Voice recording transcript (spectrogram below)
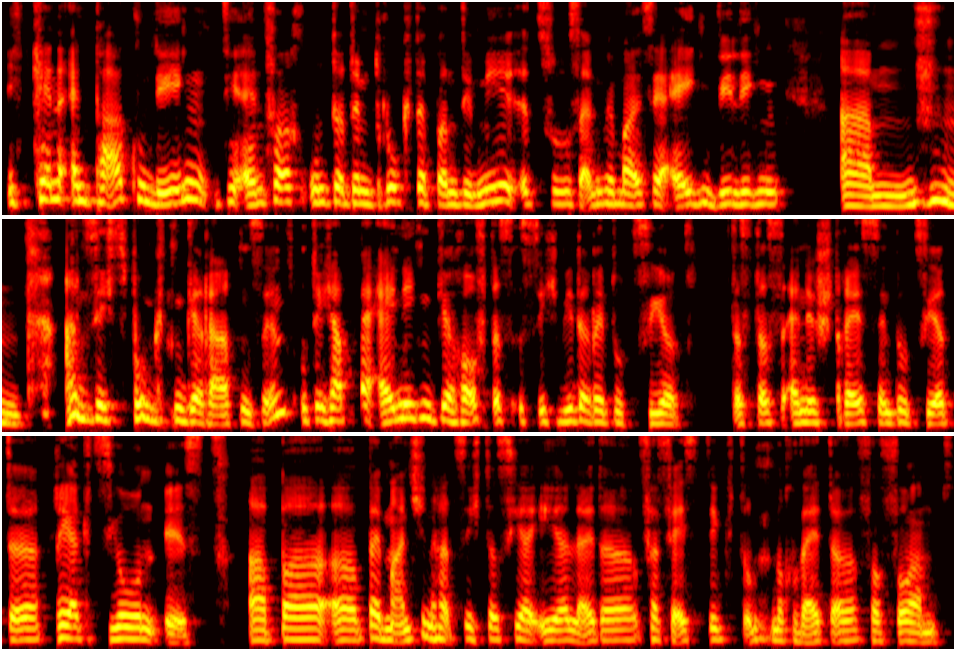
ich kenne ein paar Kollegen, die einfach unter dem Druck der Pandemie zu, sagen wir mal, sehr eigenwilligen ähm, Ansichtspunkten geraten sind. Und ich habe bei einigen gehofft, dass es sich wieder reduziert dass das eine stressinduzierte Reaktion ist. Aber äh, bei manchen hat sich das ja eher leider verfestigt und noch weiter verformt.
